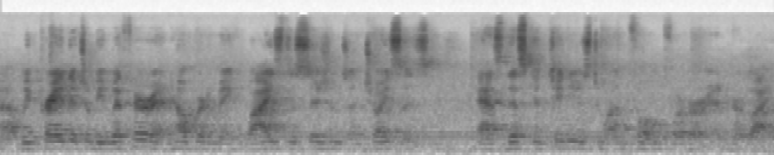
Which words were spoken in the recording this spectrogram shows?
Uh, we pray that you'll be with her and help her to make wise decisions and choices as this continues to unfold for her in her life.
